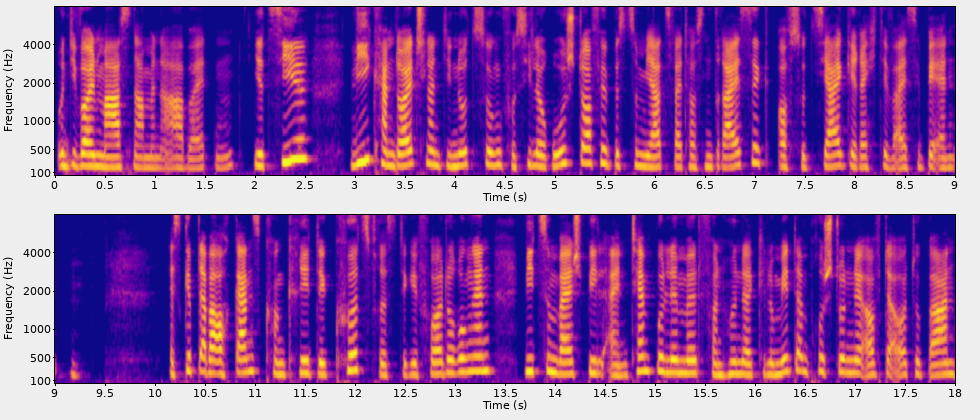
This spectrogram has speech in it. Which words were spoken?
und die wollen Maßnahmen erarbeiten. Ihr Ziel, wie kann Deutschland die Nutzung fossiler Rohstoffe bis zum Jahr 2030 auf sozial gerechte Weise beenden? Es gibt aber auch ganz konkrete kurzfristige Forderungen, wie zum Beispiel ein Tempolimit von 100 Kilometern pro Stunde auf der Autobahn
